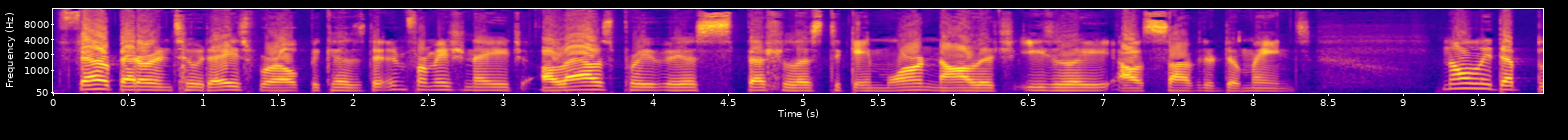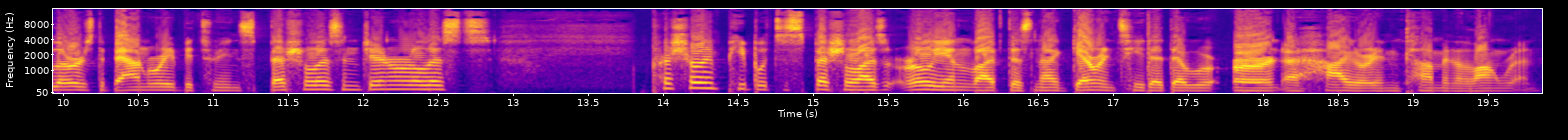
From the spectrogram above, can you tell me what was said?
fare better in today's world because the information age allows previous specialists to gain more knowledge easily outside their domains. Not only that blurs the boundary between specialists and generalists, pressuring people to specialize early in life does not guarantee that they will earn a higher income in the long run.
